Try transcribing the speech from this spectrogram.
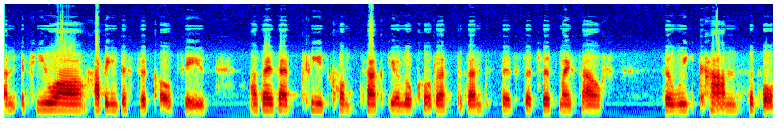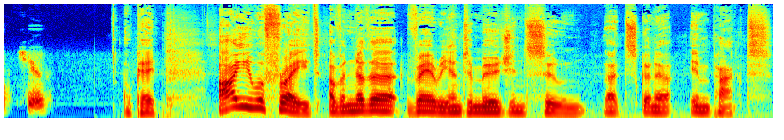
And if you are having difficulties, as I said, please contact your local representatives, such as myself, so we can support you. Okay. Are you afraid of another variant emerging soon that's going to impact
